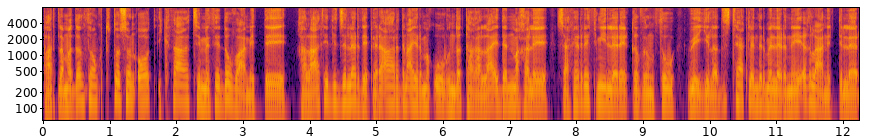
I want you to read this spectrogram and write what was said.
Partlamadan soňky tutaşan ot iki sagat çemesi dowam etdi. Halas edijiler zeperi aradan aýyrmak ugrunda tagalla eden mahaly, şäher resmileri gyzgyn suw we ýyladyş çäklendirmelerini yglan etdiler.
